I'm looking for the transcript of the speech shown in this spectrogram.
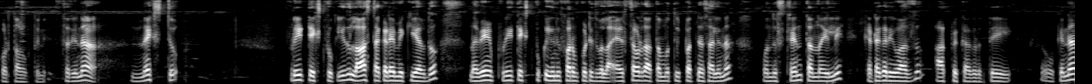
ಕೊಡ್ತಾ ಹೋಗ್ತೀನಿ. ಸರಿನಾ? ನೆಕ್ಸ್ಟು ಫ್ರೀ ಟೆಕ್ಸ್ಟ್ ಬುಕ್ ಇದು ಲಾಸ್ಟ್ ಅಕಾಡೆಮಿಕ್ ಇಯರ್ದು ನಾವೇನು ಫ್ರೀ ಟೆಕ್ಸ್ಟ್ ಬುಕ್ ಯೂನಿಫಾರ್ಮ್ ಕೊಟ್ಟಿದ್ವಲ್ಲ, ಎರಡು ಸಾವಿರದ ಹತ್ತೊಂಬತ್ತು ಇಪ್ಪತ್ತನೇ ಸಾಲಿನ ಒಂದು ಸ್ಟ್ರೆಂತನ್ನು ಇಲ್ಲಿ ಕ್ಯಾಟಗರಿ ವಾಸು ಹಾಕಬೇಕಾಗಿರುತ್ತೆ. ಓಕೆನಾ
